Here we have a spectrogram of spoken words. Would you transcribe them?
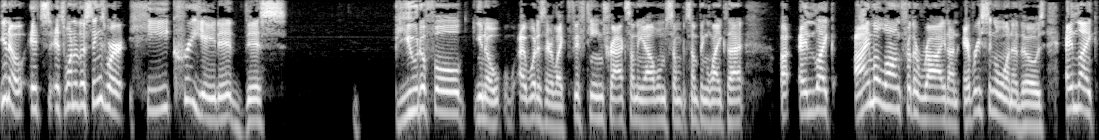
you know, it's, it's one of those things where he created this beautiful, you know, uh, what is there, like 15 tracks on the album, some, something like that. Uh, and like, I'm along for the ride on every single one of those. And like,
